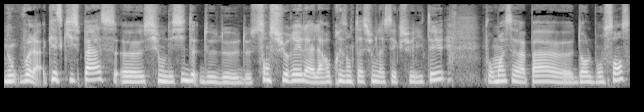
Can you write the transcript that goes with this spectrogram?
Donc voilà, qu'est-ce qui se passe euh, si on décide de, de, de censurer la, la, représentation de la sexualité? Pour moi, ça va pas euh, dans le bon sens.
